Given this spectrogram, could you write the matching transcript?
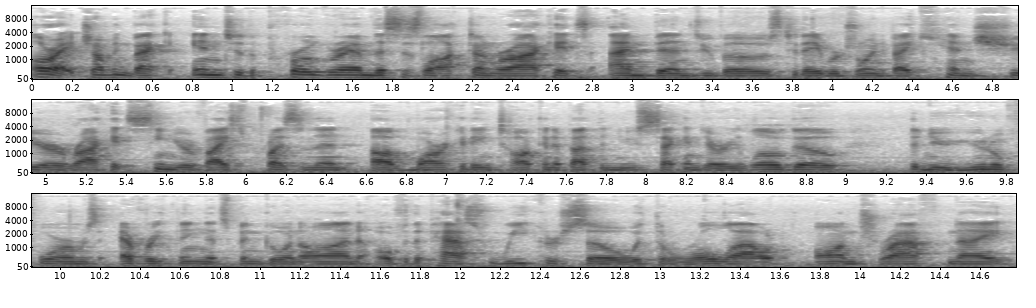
All right, jumping back into the program. This is Locked on Rockets. I'm Ben Dubose. Today we're joined by Ken Sheirr, Rockets Senior Vice President of Marketing, talking about the new secondary logo, the new uniforms, everything that's been going on over the past week or so with the rollout on draft night.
